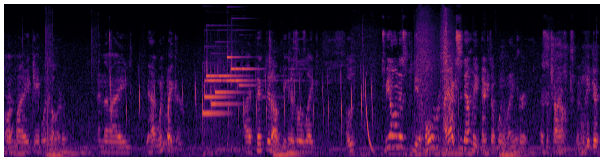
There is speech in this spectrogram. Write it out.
on my Game Boy Color, and then I had Wind Waker. I picked it up because I was like, I was, to be honest, the whole I accidentally picked up Wind Waker as a child. Wind Waker.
